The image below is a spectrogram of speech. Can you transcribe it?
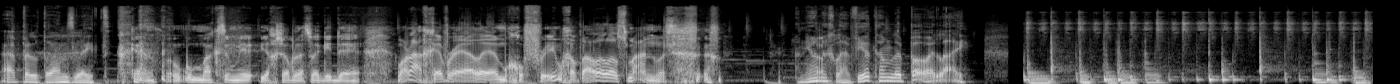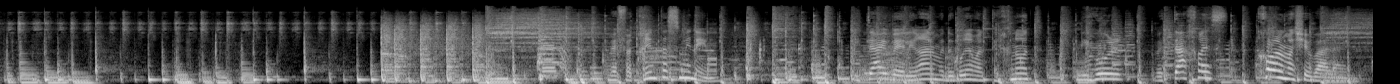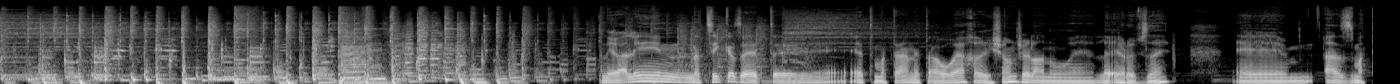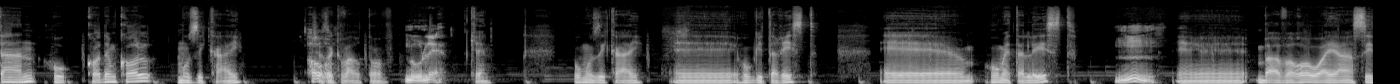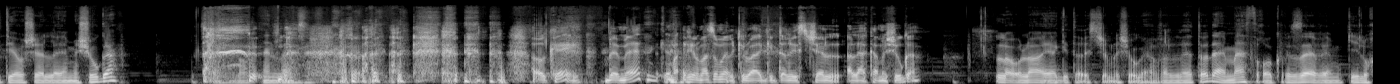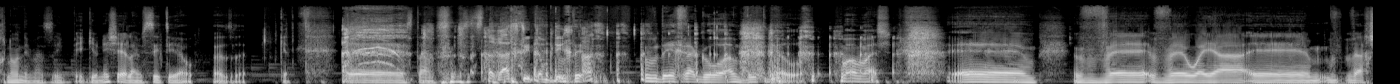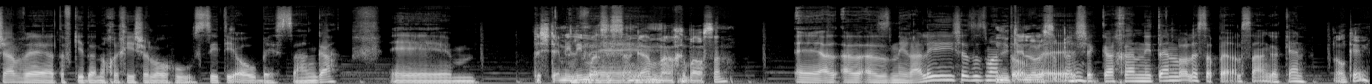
אפל טרנסלייט. כן, הוא מקסימום יחשוב לעצמו יגיד אה, וואלה החבר'ה האלה הם חופרים חבל על הזמן. אני הולך להביא אותם לפה אליי. מפתחים תסמינים. איתי ואלירן מדברים על תכנות, ניהול ותכלס, כל מה שבא להם. נראה לי נציג כזה את, אה, את מתן את האורח הראשון שלנו אה, לערב זה. אה, אז מתן הוא קודם כל מוזיקאי או, שזה כבר טוב. מעולה. כן. הוא מוזיקאי, הוא גיטריסט, הוא מטאליסט, אמ, אה, בעברו הוא היה CTO של אה, משוגע. אוקיי, באמת? כן. מה- רגע, מה זה אומר? כאילו היה גיטריסט של הלהקה משוגע? לא, הוא לא היה גיטריסט של משוגע, אבל אה, אתה יודע, הם math rock וזה, והם כאילו חנונים, אז הגיוני שיהיה להם CTO, אז אה, כן. אה, סתם. הרסתי את הבדיחה. בדיחה גרועה, ביט גרוע, ממש. אמ, ו- והוא היה, אמ, ועכשיו אה, התפקיד הנוכחי שלו הוא CTO בסנגה. אמ, בשתי מילים מה זה סנגה? מה החברה עושה? אה, אז- אז נראה לי שזה זמן ניתן טוב, לו אה, לספר? שככה ניתן לו לספר על סנגה, כן. אוקיי.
